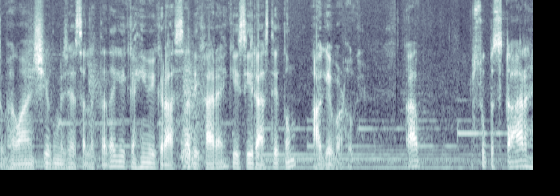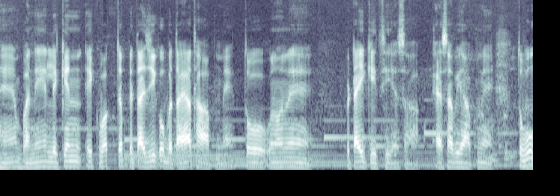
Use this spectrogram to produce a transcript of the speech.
तो भगवान शिव मुझे ऐसा लगता था कि कहीं एक रास्ता दिखा रहे हैं कि इसी रास्ते तुम आगे बढ़ोगे। आप सुपरस्टार हैं बने लेकिन एक वक्त जब पिताजी को बताया था आपने तो उन्होंने पिटाई की थी ऐसा ऐसा भी आपने। तो वो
